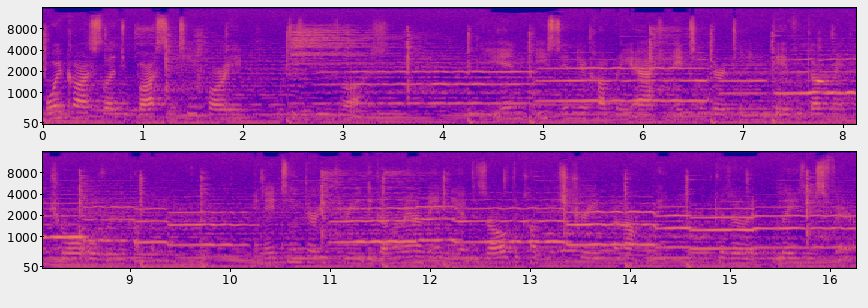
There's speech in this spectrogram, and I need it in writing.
Boycotts led to Boston Tea Party, which was a huge loss. The East India Company Act in company's trade monopoly because of a laissez-faire.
